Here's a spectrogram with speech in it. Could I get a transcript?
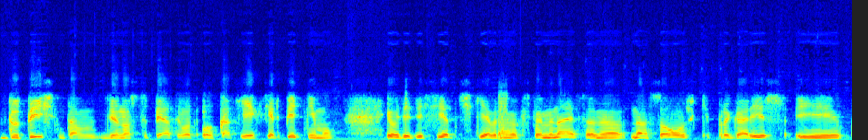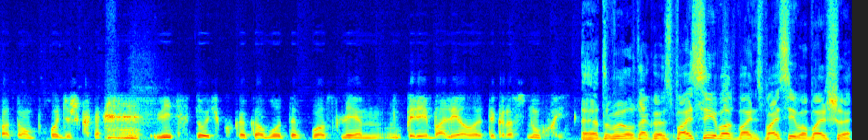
2000, там, 95-й, вот, о, как я их терпеть не мог. И вот эти сеточки, я прям как вспоминаю с на солнышке прогоришь, и потом ходишь весь в точку, как будто после переболел этой краснухой. Это было такое. Спасибо, Вань, спасибо большое.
